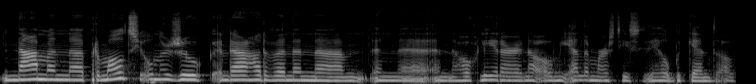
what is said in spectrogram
na mijn uh, promotieonderzoek, en daar hadden we een, um, een, uh, een hoogleraar, Naomi Ellemers, die is heel bekend ook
